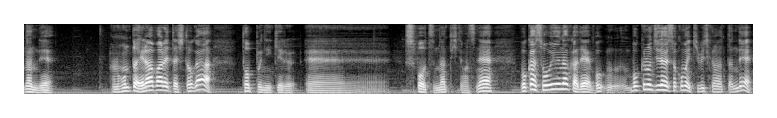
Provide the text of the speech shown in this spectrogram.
なんであの本当は選ばれた人がトップに行ける、えー、スポーツになってきてますね。僕はそういう中で僕の時代はそこまで厳しくなかったんで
